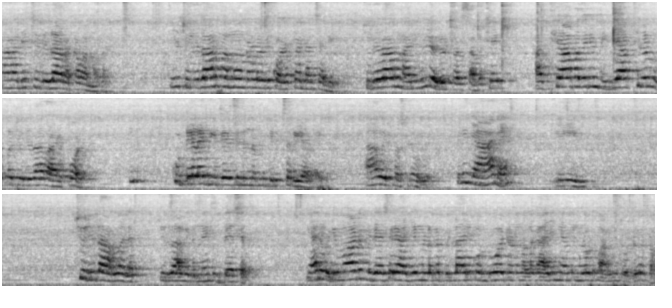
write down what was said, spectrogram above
ആ ഈ ചുരിദാറൊക്കെ വന്നത്. ഈ ചുരിദാർ വന്നുകൊണ്ടുള്ള ഒരു കുഴപ്പമില്ല വെച്ചാൽ ചുരിദാർ നല്ലൊരു ഡ്രസ്സാണ് പക്ഷേ അധ്യാപകരും വിദ്യാർത്ഥികളും ഇപ്പോൾ ചുരിദാറായപ്പോൾ കുട്ടികളെ ടീച്ചേഴ്സിനും തമ്മിൽ തിരിച്ചറിയാതായി. ആ ഒരു പ്രശ്നമുള്ളൂ. പിന്നെ ഞാൻ ഈ ചുരിദാറും അല്ല ചുരിദാർ ഇടുന്നതിന്റെ ഉദ്ദേശം. ഞാൻ ഒരുപാട് വിദേശ രാജ്യങ്ങളിലൊക്കെ പിള്ളേർ കൊണ്ടുപോയിട്ടുണ്ടെന്നുള്ള കാര്യം ഞാൻ നിങ്ങളോട് പറഞ്ഞിട്ടുണ്ട് കേട്ടോ.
